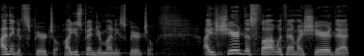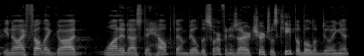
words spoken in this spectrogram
I think it's spiritual. How you spend your money spiritual. I shared this thought with them. I shared that, you know, I felt like God wanted us to help them build this orphanage, that our church was capable of doing it,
